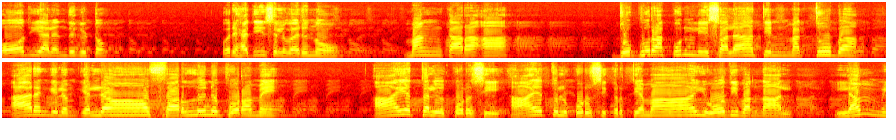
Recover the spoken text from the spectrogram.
ഓതിയാൽ എന്ത് കിട്ടും? ഒരു ഹദീസിൽ വരുന്നു മൻ ഖറഅ കുല്ലി സലാത്തിൻ മക്തൂബ. ആരെങ്കിലും എല്ലാ ഫർലിനു പുറമെ ആയത്തൽ കുറിസി ആയത്തുൽ കുറിസി കൃത്യമായി ഓതി വന്നാൽ ലം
